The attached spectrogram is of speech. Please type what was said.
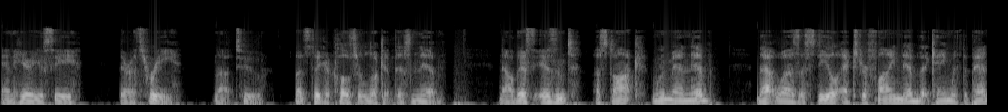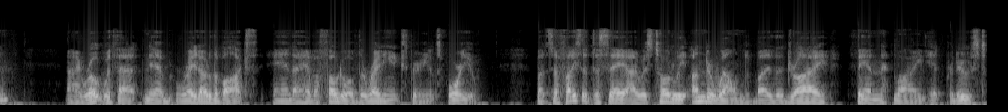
And here you see there are three, not two. Let's take a closer look at this nib. Now this isn't a stock Moonman nib. That was a steel extra fine nib that came with the pen. I wrote with that nib right out of the box, and I have a photo of the writing experience for you. But suffice it to say, I was totally underwhelmed by the dry, thin line it produced.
